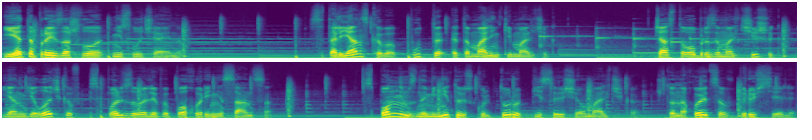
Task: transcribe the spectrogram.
и это произошло не случайно. С итальянского «путта» – это маленький мальчик. Часто образы мальчишек и ангелочков использовали в эпоху Ренессанса. Вспомним знаменитую скульптуру писающего мальчика, что находится в Брюсселе.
